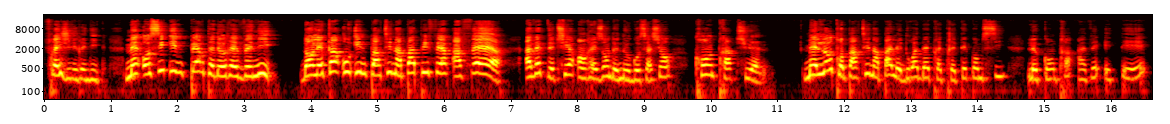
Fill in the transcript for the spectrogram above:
frais juridiques, mais aussi une perte de revenus dans les cas où une partie n'a pas pu faire affaire avec des tiers en raison de négociations contractuelles. Mais l'autre partie n'a pas le droit d'être traitée comme si le contrat avait été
